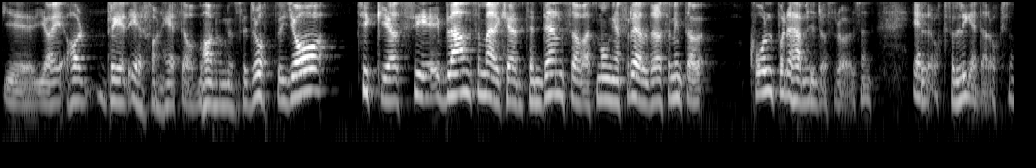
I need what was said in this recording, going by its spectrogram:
Eh, jag har bred erfarenhet av barn och ungdomsidrott och jag tycker jag ser, ibland så märker jag en tendens av att många föräldrar som inte har koll på det här med idrottsrörelsen, eller också ledare också,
